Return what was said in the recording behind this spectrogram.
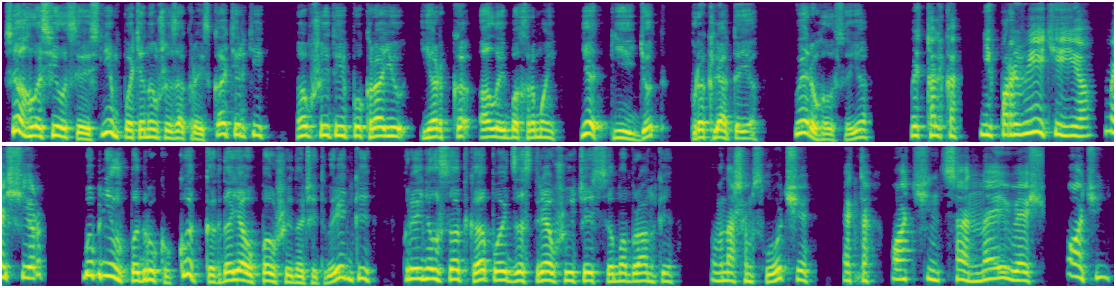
Согласился я с ним, потянувши за край скатерти, обшитый по краю ярко-алой бахромой. «Нет, не идет, проклятая!» Выругался я. «Вы только не порвите ее, мессир!» Бубнил под руку кот, когда я, упавший на четвереньки, принялся откапывать застрявшую часть самобранки. «В нашем случае это очень ценная вещь, очень.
